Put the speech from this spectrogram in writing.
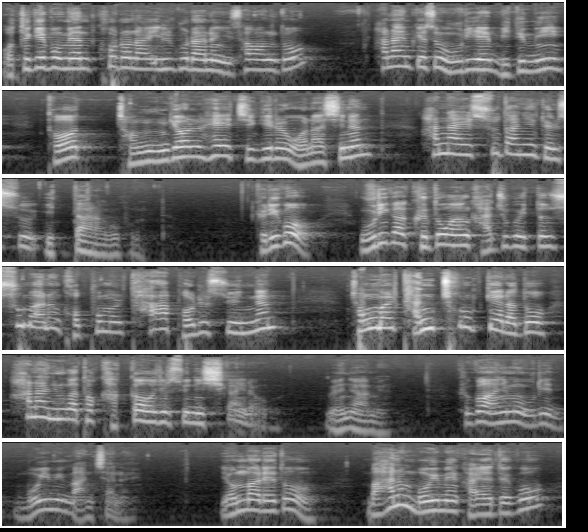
어떻게 보면 코로나19라는 이 상황도 하나님께서 우리의 믿음이 더 정결해지기를 원하시는 하나의 수단이 될 수 있다라고 봅니다. 그리고 우리가 그동안 가지고 있던 수많은 거품을 다 버릴 수 있는 정말 단초롭게라도 하나님과 더 가까워질 수 있는 시간이라고. 왜냐하면 그거 아니면 우리 모임이 많잖아요. 연말에도 많은 모임에 가야 되고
